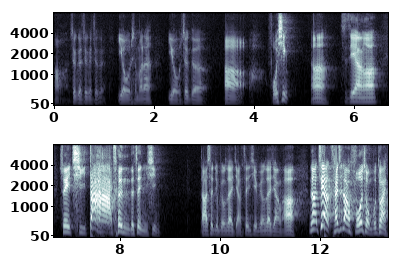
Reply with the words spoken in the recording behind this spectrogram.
啊，这个这个这个有什么呢？有这个啊佛性啊，是这样啊。所以起大乘的正性，大乘就不用再讲，正性不用再讲了啊。那这样才是让佛种不断。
